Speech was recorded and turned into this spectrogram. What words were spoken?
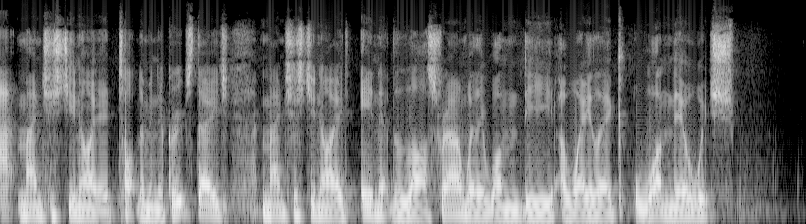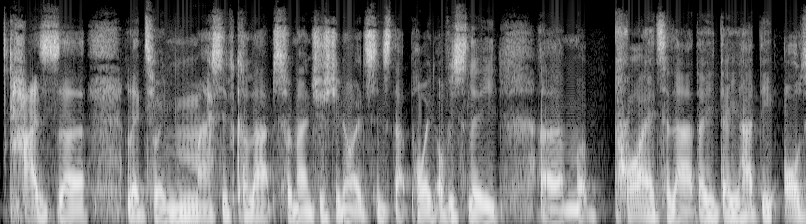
at Manchester United. Tottenham in the group stage, Manchester United in the last round, where they won the away leg 1 0, which has uh, led to a massive collapse for Manchester United since that point. Obviously, um, prior to that, they, they had the odd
